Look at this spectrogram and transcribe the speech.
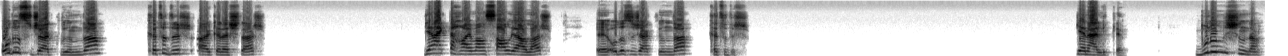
oda sıcaklığında katıdır arkadaşlar. Genellikle hayvansal yağlar e, oda sıcaklığında katıdır. Genellikle. Bunun dışında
